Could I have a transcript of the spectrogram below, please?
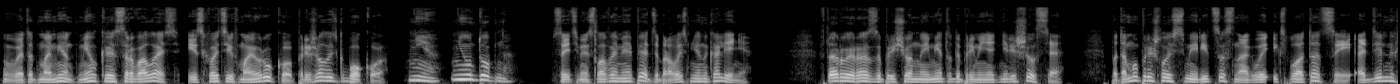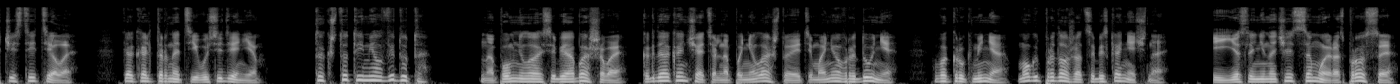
В этот момент мелкая сорвалась и, схватив мою руку, прижалась к боку. «Не, неудобно». С этими словами опять забралась мне на колени. Второй раз запрещенные методы применять не решился, потому пришлось смириться с наглой эксплуатацией отдельных частей тела, как альтернативу сиденьям. «Так что ты имел в виду-то?» Напомнила о себе Абашева, когда окончательно поняла, что эти маневры Дуни вокруг меня могут продолжаться бесконечно. И если не начать самой расспросы,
